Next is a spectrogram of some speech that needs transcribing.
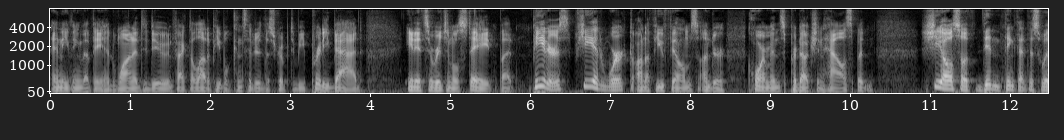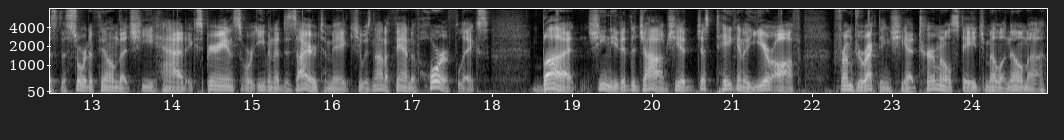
anything that they had wanted to do. In fact, a lot of people considered the script to be pretty bad in its original state. But Peeters, she had worked on a few films under Corman's production house, but she also didn't think that this was the sort of film that she had experience or even a desire to make. She was not a fan of horror flicks, but she needed the job. She had just taken a year off from directing. She had terminal stage melanoma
